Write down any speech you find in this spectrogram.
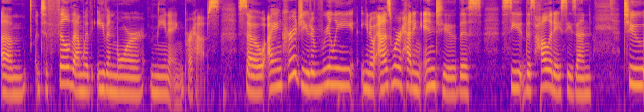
um, to fill them with even more meaning perhaps. So i encourage you to really you know as we're heading into this see this holiday season to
